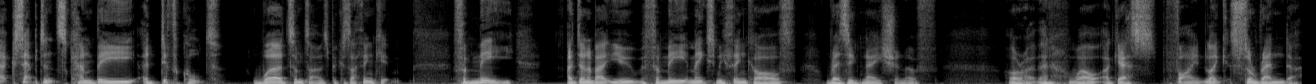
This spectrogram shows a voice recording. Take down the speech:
acceptance can be a difficult word sometimes because I think it, for me, I don't know about you, for me, it makes me think of resignation, of, all right then, well, I guess fine, like surrender.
